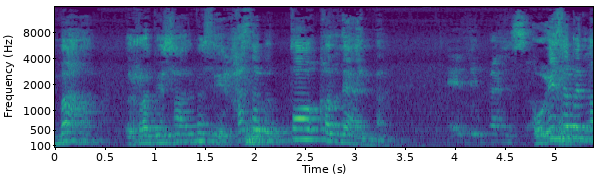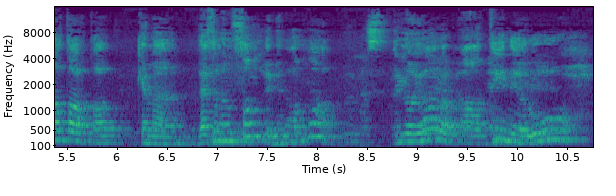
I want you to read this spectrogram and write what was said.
مع الرب يسوع المسيح حسب الطاقة اللي عندنا. وإذا بدنا طاقة كمان لازم نصلي من الله. إنه يا رب أعطيني روح.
